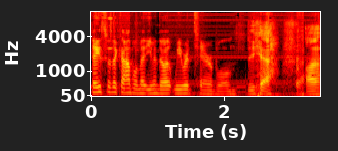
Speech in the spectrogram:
Thanks for the compliment, even though we were terrible. Yeah. Uh,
